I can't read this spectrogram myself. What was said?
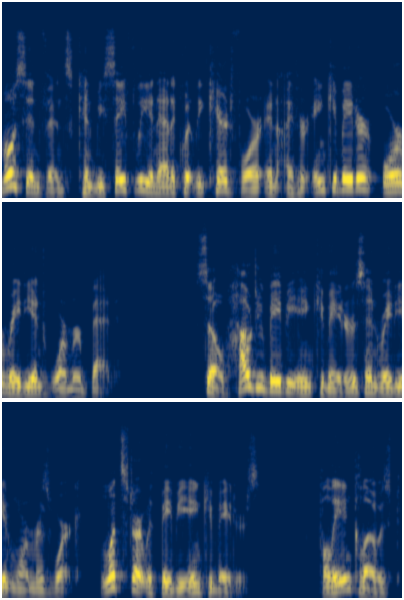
Most infants can be safely and adequately cared for in either incubator or radiant warmer bed. So, how do baby incubators and radiant warmers work? Let's start with baby incubators. Fully enclosed,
